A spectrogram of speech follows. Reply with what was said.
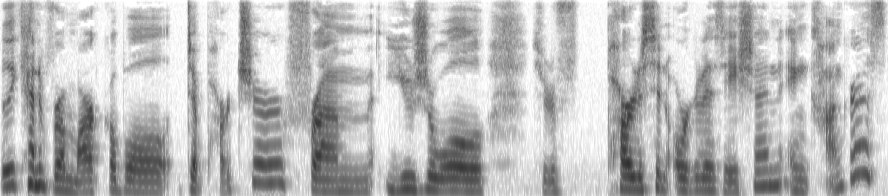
really kind of remarkable departure from usual sort of partisan organization in Congress.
